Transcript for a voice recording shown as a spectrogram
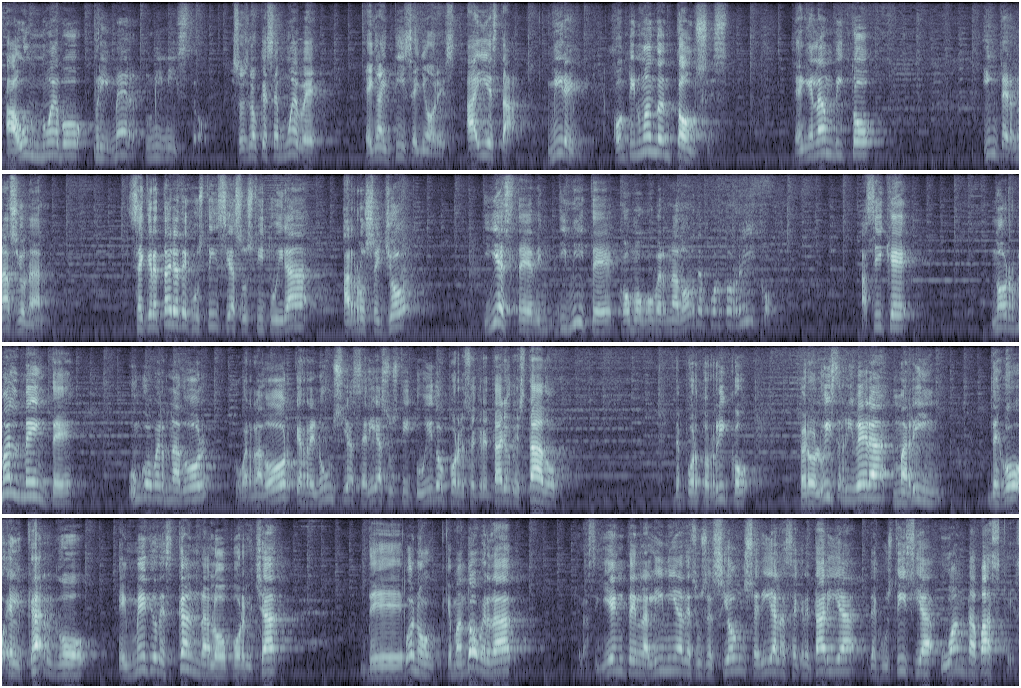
a un nuevo primer ministro. Eso es lo que se mueve en Haití, señores. Ahí está. Miren, continuando entonces, en el ámbito internacional, secretaria de Justicia sustituirá a Rosselló y este dimite como gobernador de Puerto Rico. Así que normalmente un gobernador, gobernador que renuncia sería sustituido por el secretario de Estado de Puerto Rico Pero Luis Rivera Marín dejó el cargo en medio de escándalo por el chat de, bueno, que mandó, ¿verdad? La siguiente en la línea de sucesión sería la secretaria de Justicia, Wanda Vázquez.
